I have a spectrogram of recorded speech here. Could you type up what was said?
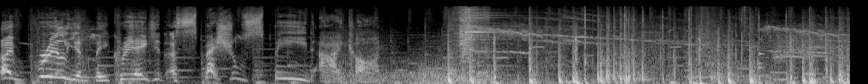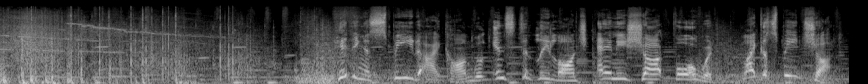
I've brilliantly created a special speed icon. Hitting a speed icon will instantly launch any shot forward, like a speed shot.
